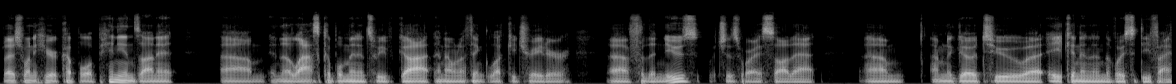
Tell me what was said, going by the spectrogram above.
But I just want to hear a couple opinions on it um, in the last couple minutes we've got, and I want to thank Lucky Trader uh, for the news, which is where I saw that. Um, I'm going to go to uh, Aiken and then the voice of DeFi.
